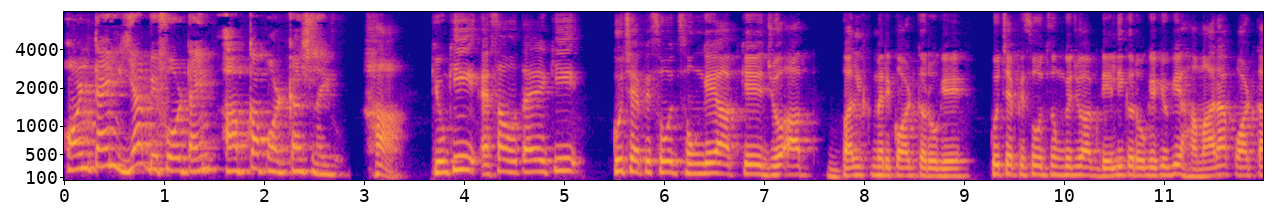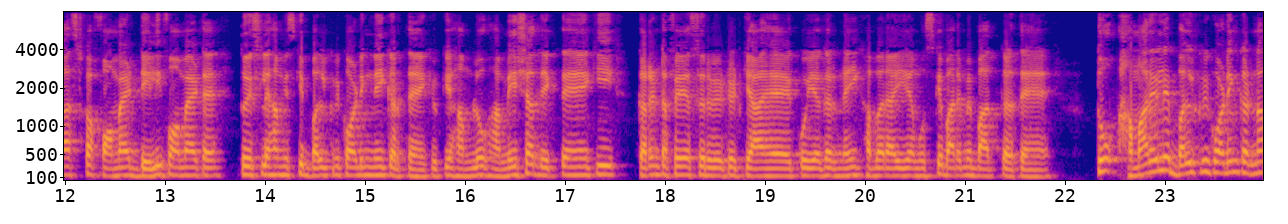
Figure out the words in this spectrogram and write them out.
ऑन टाइम या बिफोर टाइम आपका पॉडकास्ट लाइव हो। हाँ क्योंकि ऐसा होता है कि कुछ एपिसोड्स होंगे आपके जो आप बल्क में रिकॉर्ड करोगे कुछ एपिसोड्स होंगे जो आप डेली करोगे, क्योंकि हमारा पॉडकास्ट का फॉर्मेट डेली फॉर्मेट है तो इसलिए हम इसकी बल्क रिकॉर्डिंग नहीं करते हैं, क्योंकि हम लोग हमेशा देखते हैं कि करंट अफेयर से रिलेटेड क्या है, कोई अगर नई खबर आई है, हम उसके बारे में बात करते हैं। तो हमारे लिए बल्क रिकॉर्डिंग करना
